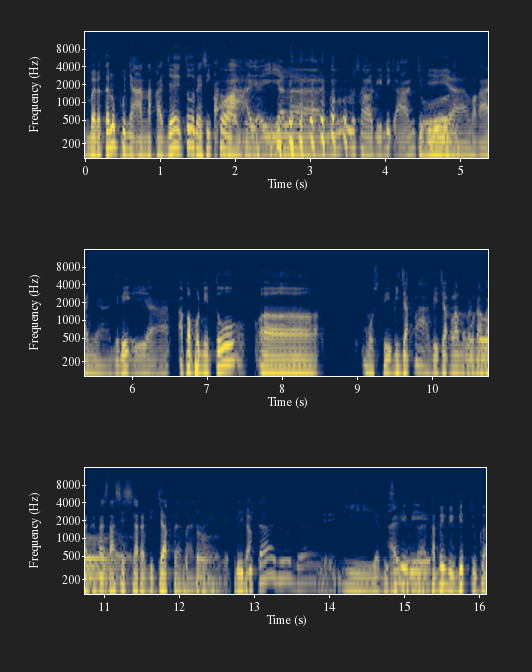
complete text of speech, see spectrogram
Berarti lu punya anak aja itu resiko ah, anjing. ya iyalah, lu, lu salah didik hancur. Iya makanya. Jadi Iya. apa pun itu eh mesti bijak lah, bijak lah menggunakan Betul. investasi secara bijak dan lain-lain gitu. Bibit aja udah. Iya bisa Hai, juga. bibit. Tapi bibit juga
